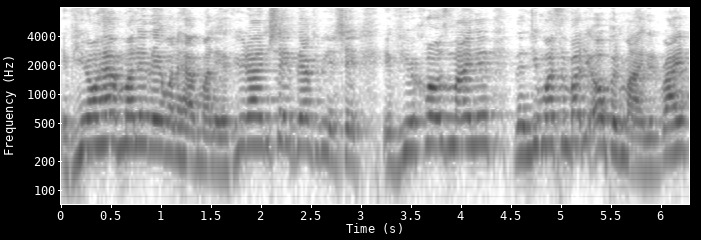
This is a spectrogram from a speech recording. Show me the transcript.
If you don't have money, they want to have money. If you're not in shape, they have to be in shape. If you're closed-minded, then you want somebody open-minded, right?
